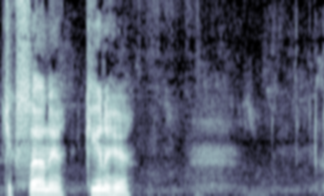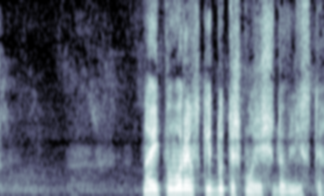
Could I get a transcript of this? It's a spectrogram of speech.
тіксани, кінги. Навіть помаранський дутиш може сюди влізти.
